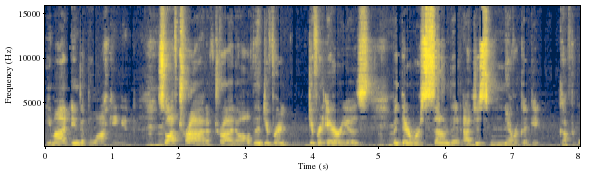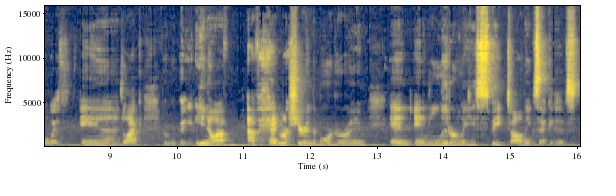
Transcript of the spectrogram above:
you might end up liking it. Mhm. So I've tried. I've tried all the different different areas, Mhm. but there were some that I just never could get comfortable with. And like, you know, I've I've had my share in the boardroom and and literally speak to all the executives.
